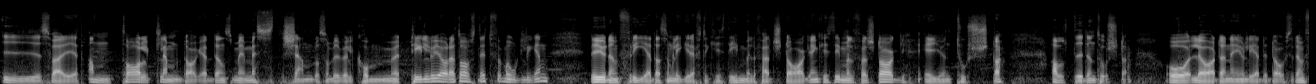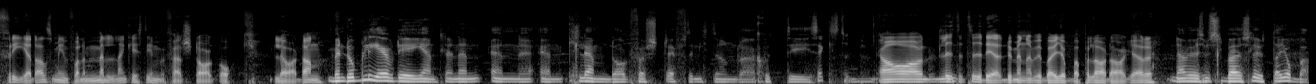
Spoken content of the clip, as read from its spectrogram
i Sverige ett antal klämdagar. Den som är mest känd och som vi väl kommer till att göra ett avsnitt förmodligen, det är ju den fredag som ligger efter Kristi himmelfärdsdagen. Kristi himmelfärdsdag är ju en torsdag alltid en torsdag. Och lördagen är ju en ledig dag, så den fredagen som infaller mellan Kristi himmelfärdsdag och lördagen. Men då blev det egentligen en, en, en klämdag först efter 1976 typ? Ja, lite tidigare. Du menar vi börjar jobba på lördagar? När vi började sluta jobba?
